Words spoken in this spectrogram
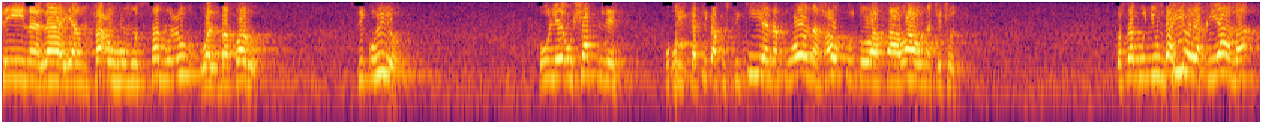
hina la yanfa'uhum as-sam'u wal-basaru siku hiyo ule usharpness katika kusikia na kuona haukutowafaa wao na chochote. Kwa sababu nyumba hiyo ya kiyama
